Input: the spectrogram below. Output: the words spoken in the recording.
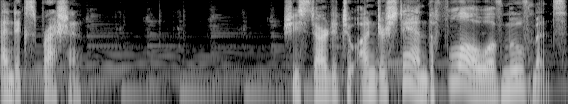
and expression. She started to understand the flow of movements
